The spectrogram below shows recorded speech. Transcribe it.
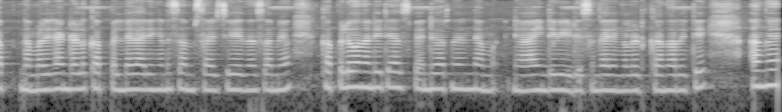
കപ്പ് നമ്മൾ രണ്ടാൾ കപ്പലിന്റെ കാര്യം ഇങ്ങനെ സംസാരിച്ച് വരുന്ന സമയം കപ്പൽ വന്നിട്ട് ഹസ്ബൻഡ് പറഞ്ഞു ഞാൻ അതിന്റെ വീഡിയോസും കാര്യങ്ങളും എടുക്കാമെന്ന് പറഞ്ഞിട്ട് അങ്ങ്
